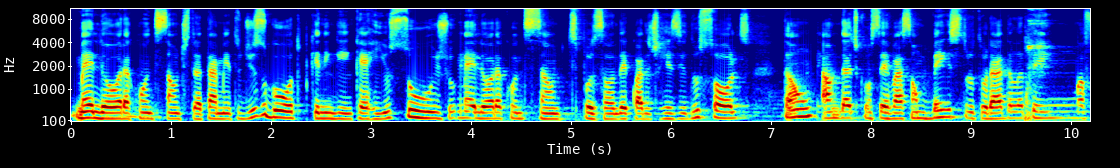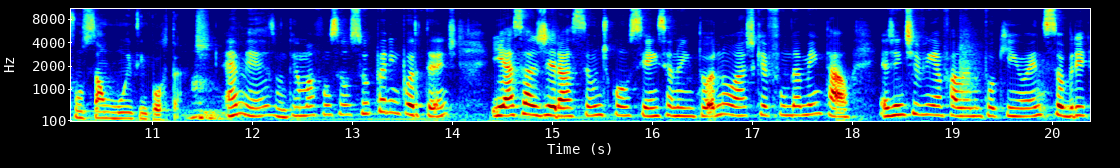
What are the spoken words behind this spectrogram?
Melhora a condição de tratamento de esgoto, porque ninguém quer rio sujo, melhora a condição de disposição adequada de resíduos sólidos. Então, a unidade de conservação bem estruturada, ela tem uma função muito importante. É mesmo, tem uma função super importante e essa geração de consciência no entorno eu acho que é fundamental. A gente vinha falando um pouquinho antes sobre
